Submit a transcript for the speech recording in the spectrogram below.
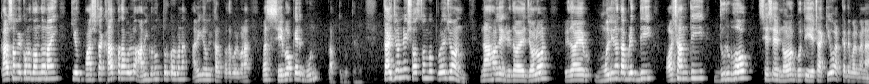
কার সঙ্গে কোনো দ্বন্দ্ব নাই। কেউ পাঁচটা খারাপ কথা বলল, আমি কোনো উত্তর করব না। আমি কাউকে খারাপ কথা বলব না। বা সেবকের গুণ প্রাপ্ত করতে হবে তাই জন্যই সৎসঙ্গ প্রয়োজন। না হলে হৃদয়ে জ্বলন, হৃদয়ে মলিনতা বৃদ্ধি, অশান্তি, দুর্ভোগ, শেষে নরক গতি এটা কেউ আটকাতে পারবে না।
